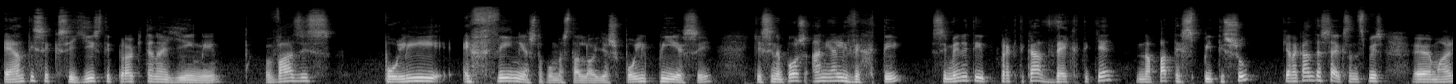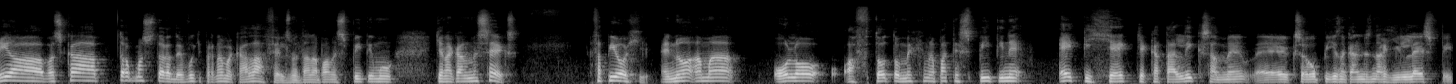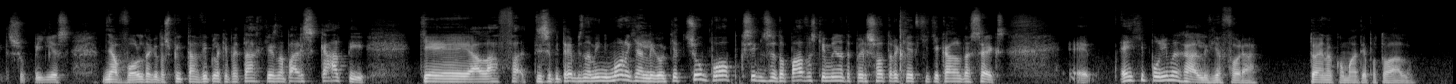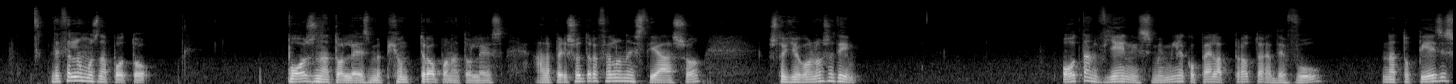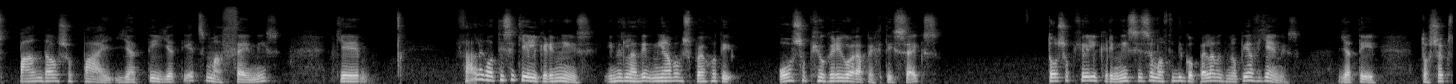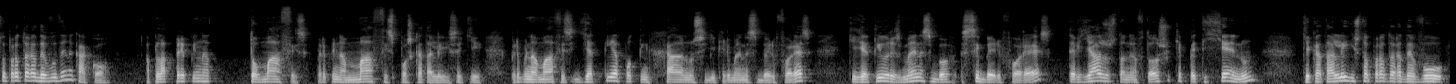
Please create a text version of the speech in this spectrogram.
εάν της εξηγείς τι πρόκειται να γίνει, βάζεις πολύ ευθύνη, ας το πούμε στα λόγια σου, πολύ πίεση και συνεπώς, αν η άλλη δεχτεί, σημαίνει ότι πρακτικά δέχτηκε να πάτε σπίτι σου και να κάνετε σεξ. Να της πεις ε, Μαρία, βασικά τώρα που είμαστε στο ραντεβού και περνάμε καλά, θέλεις μετά να πάμε σπίτι μου και να κάνουμε σεξ. Θα πει όχι. Ενώ άμα όλο αυτό το μέχρι να πάτε σπίτι είναι έτυχε και καταλήξαμε, ε, ξέρω πήγες να κάνεις ένα αργυλέ σπίτι σου, πήγες μια βόλτα και το σπίτι ήταν δίπλα και πετάχτηκες να πάρεις κάτι και, αλλά θα, της επιτρέπεις να μείνει μόνο για λίγο και τσουπ, οπ, ξύπνησε το πάθος και μείνατε περισσότερο και έτυχε και κάνατε σεξ. Ε, έχει πολύ μεγάλη διαφορά το ένα κομμάτι από το άλλο. Δεν θέλω όμως να πω το πώς να το λες, με ποιον τρόπο να το λες, αλλά περισσότερο θέλω να εστιάσω στο γεγονός ότι όταν βγαίνεις με μία κοπέλα πρώτο ραντεβού, να το πιέζεις πάντα όσο πάει. Γιατί, γιατί έτσι μαθαίνεις και θα έλεγα ότι είσαι και ειλικρινής. Είναι δηλαδή μια άποψη που έχω ότι όσο πιο γρήγορα παιχτεί σεξ, τόσο πιο ειλικρινής είσαι με αυτή την κοπέλα με την οποία βγαίνεις. Γιατί; Το σεξ το πρώτο ραντεβού δεν είναι κακό. Απλά πρέπει να το μάθεις. Πρέπει να μάθεις πώς καταλήγεις εκεί. Πρέπει να μάθεις γιατί αποτυγχάνουν συγκεκριμένες συμπεριφορές και γιατί ορισμένες συμπεριφορές ταιριάζουν στον εαυτό σου και πετυχαίνουν και καταλήγεις στο πρώτο ραντεβού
